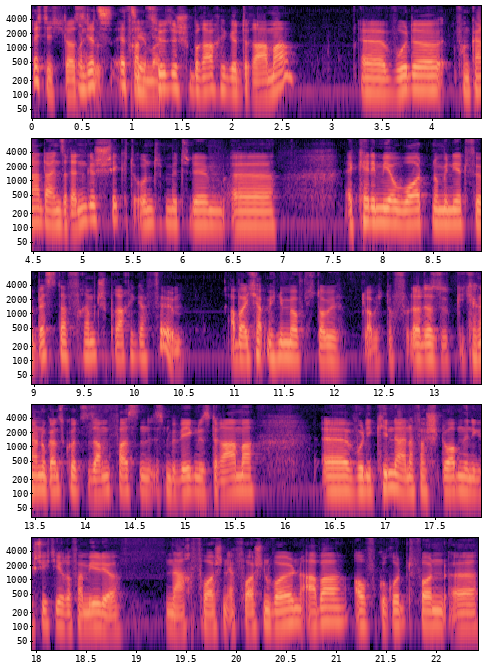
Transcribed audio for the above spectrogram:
Richtig. Das Und jetzt erzähl französischsprachige Drama äh, wurde von Kanada ins Rennen geschickt und mit dem äh, Academy Award nominiert für bester fremdsprachiger Film. Aber ich habe mich nicht mehr auf die Story, glaube ich, oder Das, ich kann nur ganz kurz zusammenfassen: Es ist ein bewegendes Drama, äh, wo die Kinder einer Verstorbenen die Geschichte ihrer Familie nachforschen, erforschen wollen. Aber aufgrund von äh,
